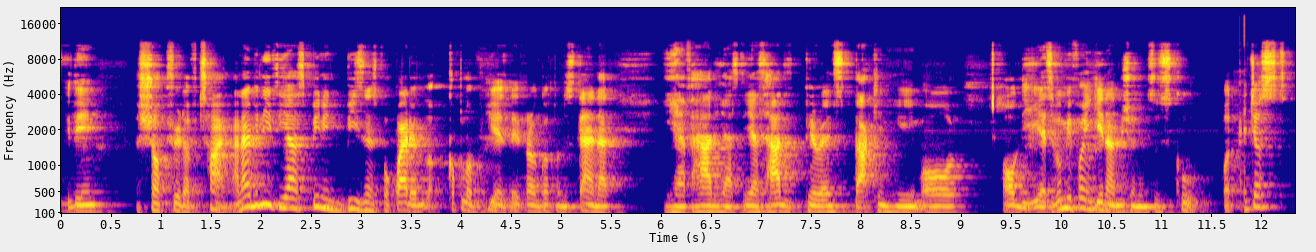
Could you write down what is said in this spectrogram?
within a short period of time. And I believe he has been in business for quite a couple of years. Later I got to understand that he have had he has he has had his parents backing him all all the years, even before he gained admission into school. But I just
